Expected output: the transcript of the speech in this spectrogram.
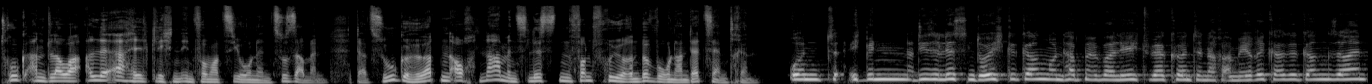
trug Andlauer alle erhältlichen Informationen zusammen. Dazu gehörten auch Namenslisten von früheren Bewohnern der Zentren. Und ich bin diese Listen durchgegangen und habe mir überlegt, wer könnte nach Amerika gegangen sein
